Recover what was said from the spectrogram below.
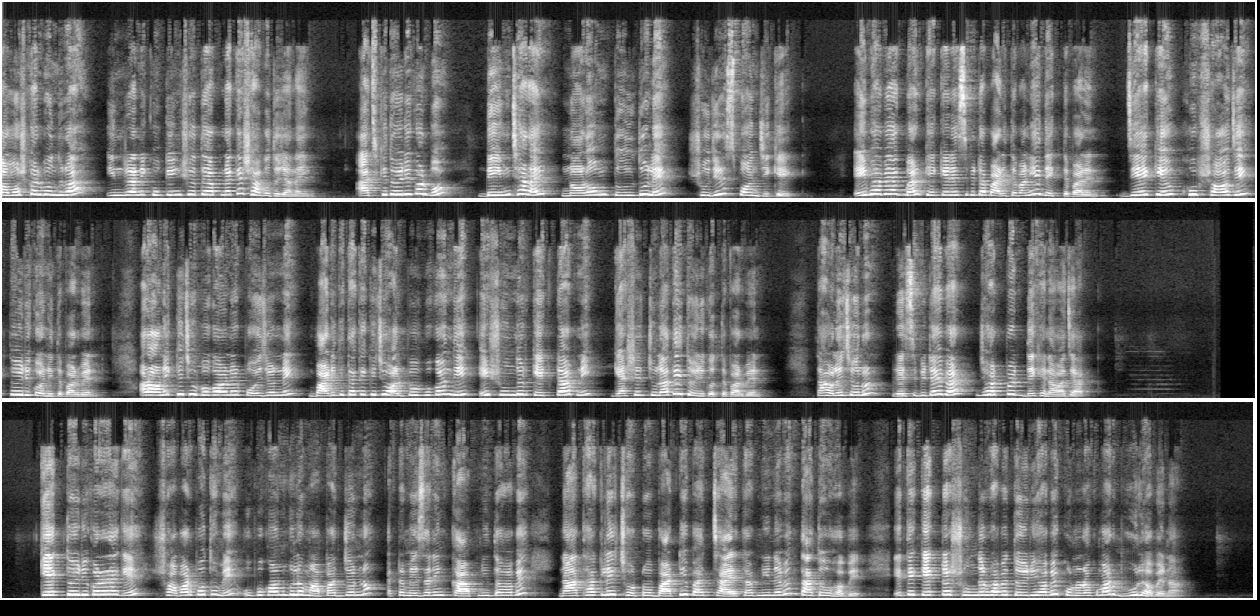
নমস্কার বন্ধুরা, ইন্দ্রাণী কুকিং শোতে আপনাকে স্বাগত জানাই। আজকে তৈরি করব ডিম ছাড়াই নরম তুলতুলে সুজির স্পঞ্জি কেক। এইভাবে একবার কেকের রেসিপিটা বাড়িতে বানিয়ে দেখতে পারেন, যে কেউ খুব সহজেই তৈরি করে নিতে পারবেন। আর অনেক কিছু উপকরণের প্রয়োজন নেই, বাড়িতে থাকা কিছু অল্প উপকরণ দিয়ে এই সুন্দর কেকটা আপনি গ্যাসের চুলাতেই তৈরি করতে পারবেন। তাহলে চলুন রেসিপিটা এবার ঝটপট দেখে নেওয়া যাক। কেক তৈরি করার আগে সবার প্রথমে উপকরণগুলো মাপার জন্য একটা মেজারিং কাপ নিতে হবে। না থাকলে ছোট বাটি বা চায়ের কাপ নিয়ে নেবেন, তাতেও হবে। এতে কেকটা সুন্দরভাবে তৈরি হবে, কোনো রকম আর ভুল হবে না।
